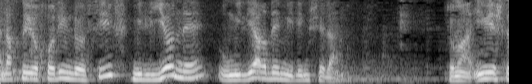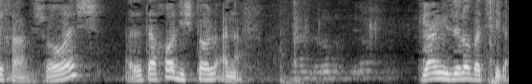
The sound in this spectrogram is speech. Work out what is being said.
אנחנו יכולים להוסיף מיליוני ומיליארדי מילים שלנו. כלומר, אם יש לך שורש, אז אתה יכול לשתול ענף. גם אם זה לא בתפילה.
